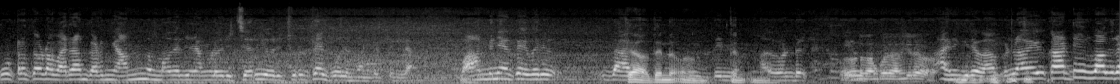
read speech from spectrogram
കൂട്ടത്തോടെ വരാൻ തുടങ്ങി അന്ന് മുതൽ ഞങ്ങളൊരു ചെറിയൊരു ചുരുട്ടെ പോലും കണ്ടിട്ടില്ല. പാമ്പിനെയൊക്കെ ഇവർ ഇതാക്കും. അതുകൊണ്ട് അനുഗ്രഹം. കാട്ടിൽ പാതിര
